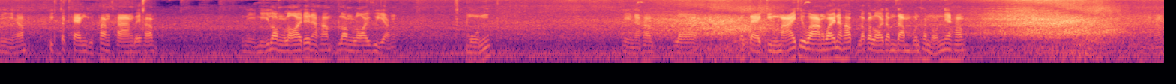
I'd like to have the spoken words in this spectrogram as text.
นี่ครับพลิกตะแคงอยู่ข้างทางเลยครับนี่มีร่องรอยด้วยนะครับร่องรอยเหวี่ยง หมุน นี่นะครับรอยตั้งแต่กิ่งไม้ที่วางไว้นะครับ แล้วก็รอยดำๆบนถนนเนี่ยครับนี่ครับ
